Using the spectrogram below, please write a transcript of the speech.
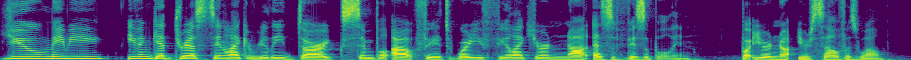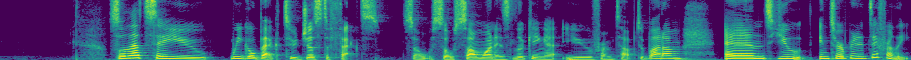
You maybe even get dressed in like a really dark, simple outfit where you feel like you're not as visible in, but you're not yourself as well. So let's say you we go back to just the facts. So, so someone is looking at you from top to bottom and you interpret it differently.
